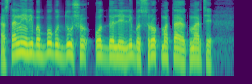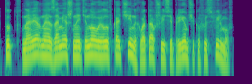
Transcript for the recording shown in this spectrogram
Остальные либо Богу душу отдали, либо срок мотают Марти. Тут, наверное, замешаны эти новые ловкачи, нахватавшиеся приемчиков из фильмов.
